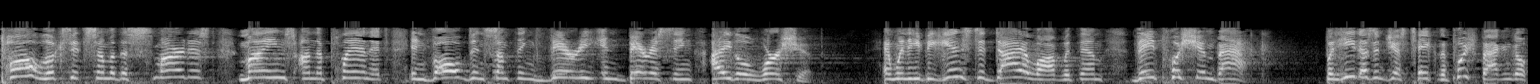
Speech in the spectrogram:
Paul looks at some of the smartest minds on the planet involved in something very embarrassing idol worship. And when he begins to dialogue with them, they push him back. But he doesn't just take the pushback and go,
